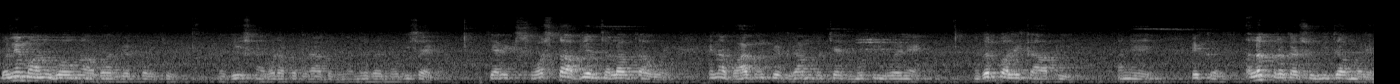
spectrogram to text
બંને મહાનુભાવોનો આભાર વ્યક્ત કરું છું. અને દેશના વડાપ્રધાન આદરણીય નરેન્દ્રભાઈ મોદી સાહેબ ક્યારેક સ્વચ્છતા અભિયાન ચલાવતા હોય એના ભાગરૂપે ગ્રામ પંચાયત મોટી હોય ને નગરપાલિકા આપી અને એક અલગ પ્રકાર સુવિધા મળે.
